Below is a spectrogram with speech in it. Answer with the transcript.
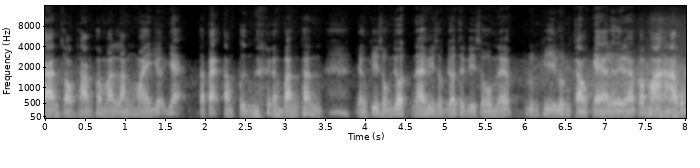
การสอบถามเข้ามาหลังไม่เยอะแยะตะแปะตำปึง บางท่านอย่างพี่สมยศนะพี่สมยศทดีสมนะรุ่นพี่รุ่นเก่าแก่เลยนะครับ ก็มาหาผม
